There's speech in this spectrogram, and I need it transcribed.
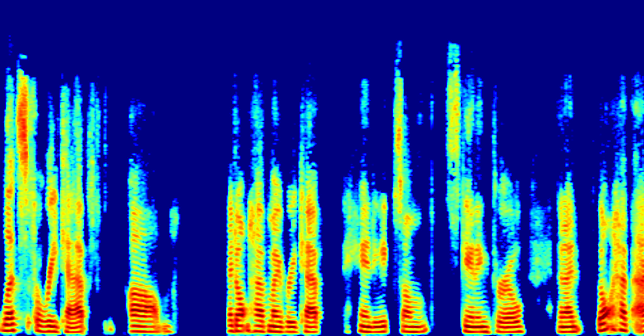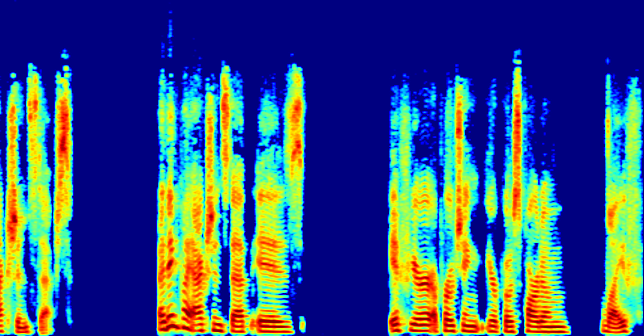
let's recap. Um, I don't have my recap handy, so I'm scanning through and I don't have action steps. I think my action step is if you're approaching your postpartum life,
